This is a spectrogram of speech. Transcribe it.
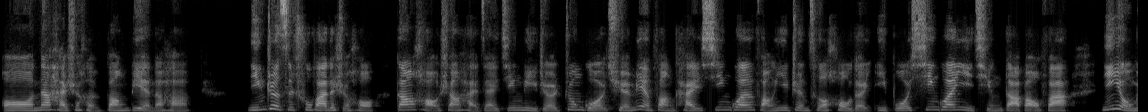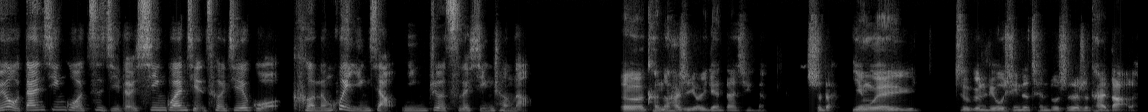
哦，那还是很方便的哈。您这次出发的时候，刚好上海在经历着中国全面放开新冠防疫政策后的一波新冠疫情大爆发。您有没有担心过自己的新冠检测结果可能会影响您这次的行程呢？呃，可能还是有一点担心的。是的，因为这个流行的程度实在是太大了，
